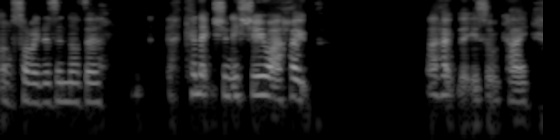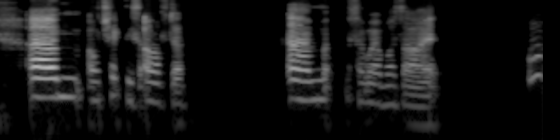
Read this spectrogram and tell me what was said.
Oh, sorry, there's another connection issue. I hope I hope that it's okay. Um, I'll check this after. Um, so where was I? Oh, I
